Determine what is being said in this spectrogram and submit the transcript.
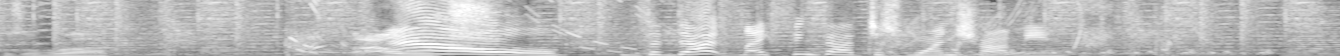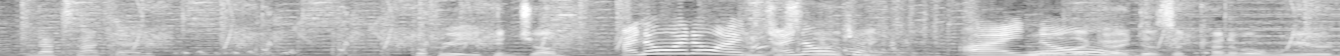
There's a rock. Ouch! Ow! Did that? I think that just one shot me. That's not good. Don't forget you can jump. I know, I know, I, I know. Snappy. I know. Whoa, that guy does a kind of a weird.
